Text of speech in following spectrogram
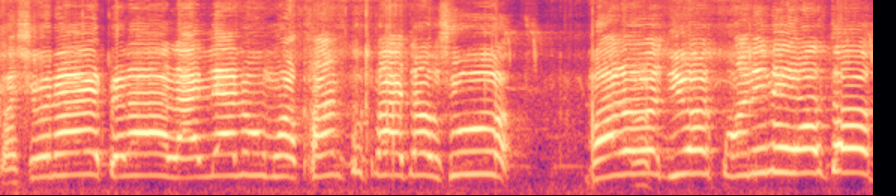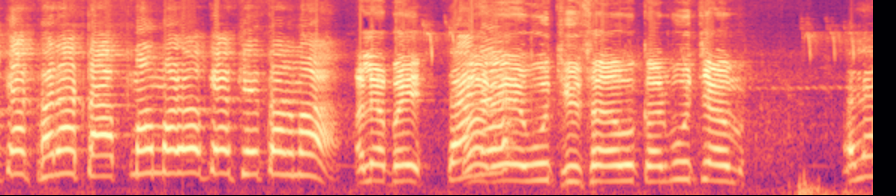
કશું નહીં પેલા લાલ્યાનું મોખાન કૂટવા જાઉં છું. મારો દિવસ કોની નહીં આવતો કે ખરા તાપમાં મળો કે ખેતરમાં? અલ્યા ભાઈ તારે એવું થયું છે હવે કરવું ચમ અલે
